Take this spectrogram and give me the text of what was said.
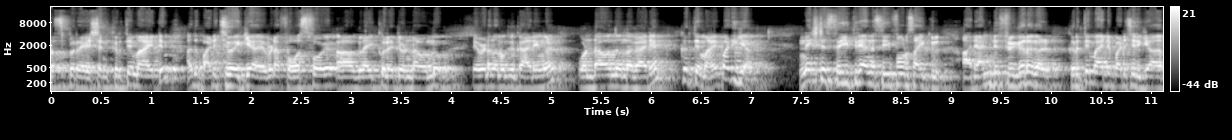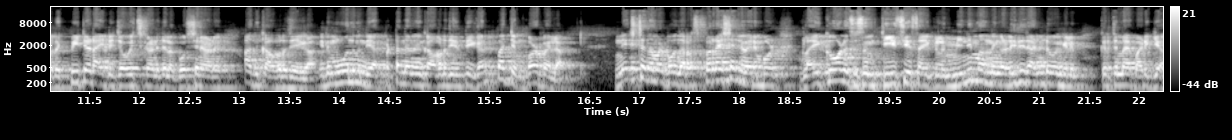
റെസ്പിറേഷൻ കൃത്യമായിട്ടും അത് പഠിച്ചു വയ്ക്കുക. എവിടെ ഫോസ്ഫോ ഗ്ലൈക്കുലേറ്റ് ഉണ്ടാവുന്നു എവിടെ നമുക്ക് കാര്യങ്ങൾ ഉണ്ടാവുന്നു എന്ന കാര്യം കൃത്യമായി പഠിക്കുക. Next C three and C four cycle ആ രണ്ട് ഫിഗറുകൾ കൃത്യമായിട്ട് പഠിച്ചിരിക്കുക. റിപ്പീറ്റഡ് ആയിട്ട് ചോദിച്ചു കാണിച്ചുള്ള ക്വസ്റ്റ്യൻ ആണ്. അത് കവർ ചെയ്യുക. ഇത് മൂന്നും എന്ത് ചെയ്യുക? പെട്ടെന്ന് കവർ ചെയ്തിരിക്കാൻ പറ്റും. കുഴപ്പമില്ല. നെക്സ്റ്റ് നമ്മൾ പോകുന്ന റെസ്പിറേഷനിൽ വരുമ്പോൾ ഗ്ലൈക്കോളിസിസും ടി സി സൈക്കിളും മിനിമം നിങ്ങൾ ഇത് രണ്ടുമെങ്കിലും കൃത്യമായി പഠിക്കുക.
